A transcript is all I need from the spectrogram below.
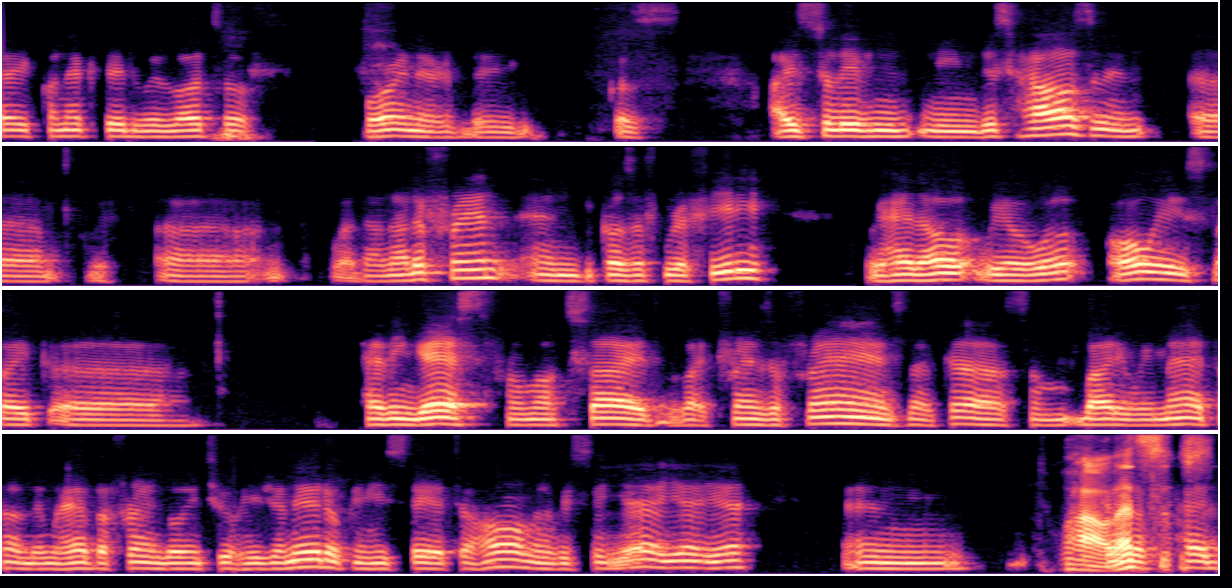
I connected with lots of foreigners because I used to live in, in this house and uh, with, uh, with another friend, and because of graffiti, we had all we were always like uh, having guests from outside, like friends of friends, like uh, somebody we met, and then we have a friend going to Rio de Janeiro, can he stay at the home? And we say, yeah, yeah, yeah. And wow, kind that's of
